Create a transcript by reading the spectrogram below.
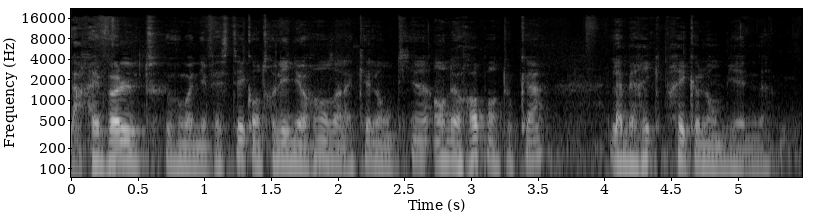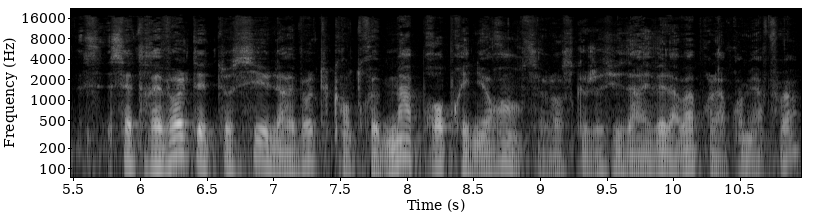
révolte que vous manifestez contre l'ignorance dans laquelle on tient, en Europe en tout cas, l'Amérique précolombienne cette révolte est aussi une révolte contre ma propre ignorance. Lorsque je suis arrivé là-bas pour la première fois,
